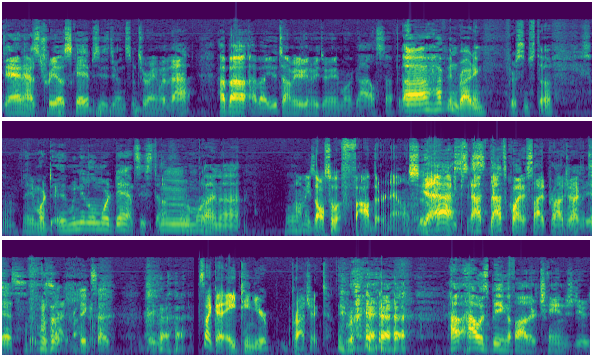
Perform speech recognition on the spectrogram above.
Dan has Trioscapes. He's doing some touring with that. How about how about you, Tommy? You're going to be doing any more Guile stuff? Uh, I've been writing for some stuff, so any more? We need a little more dancey stuff. a little mm, more. probably not. Tommy's also a father now, so that Yes, keeps his- that's that's quite a side project. Oh, yes, big size. Big one. it's like an 18-year project. How how has being a father changed you?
